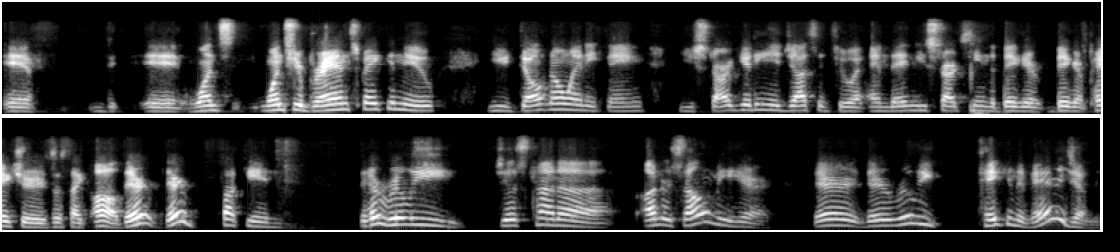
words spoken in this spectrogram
if it once once your brand spanking new, you don't know anything, you start getting adjusted to it, and then you start seeing the bigger bigger picture. It's just like, oh, they're they're fucking they're really just kind of underselling me here. They're they're really taking advantage of me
